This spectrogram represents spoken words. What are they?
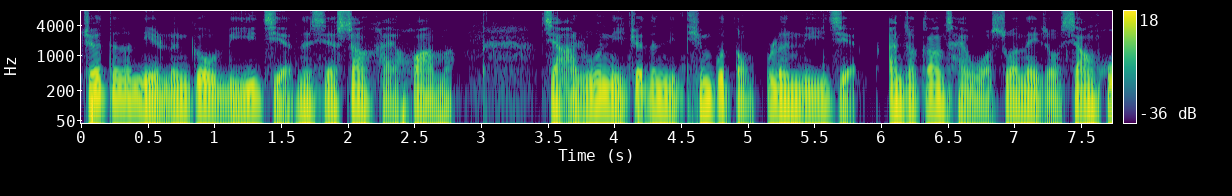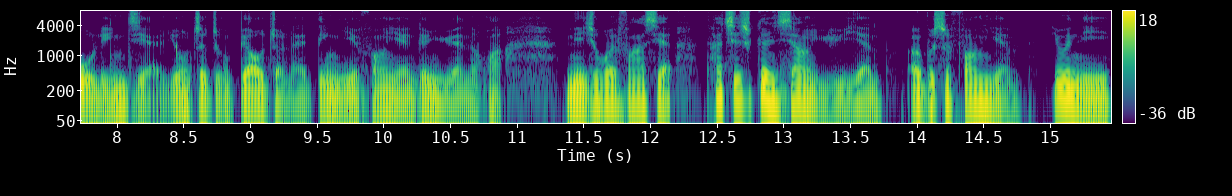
觉得你能够理解那些上海话吗？假如你觉得你听不懂、不能理解，按照刚才我说那种相互理解，用这种标准来定义方言跟语言的话，你就会发现它其实更像语言，而不是方言，因为你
